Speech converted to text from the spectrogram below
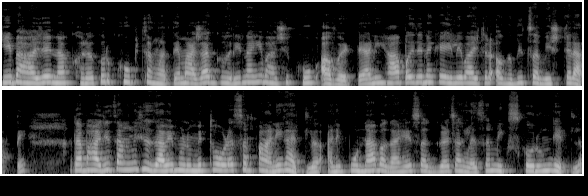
ही भाजी ना खरोखर खूप चांगलं ते माझ्या घरी ना ही भाजी खूप आवडते आणि ह्या पद्धतीने केलेली भाजी तर अगदी चविष्ट लागते. आता भाजी चांगली शिजावी म्हणून मी थोडंसं पाणी घातलं आणि पुन्हा बघा हे सगळं चांगल्याचं मिक्स करून घेतलं.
